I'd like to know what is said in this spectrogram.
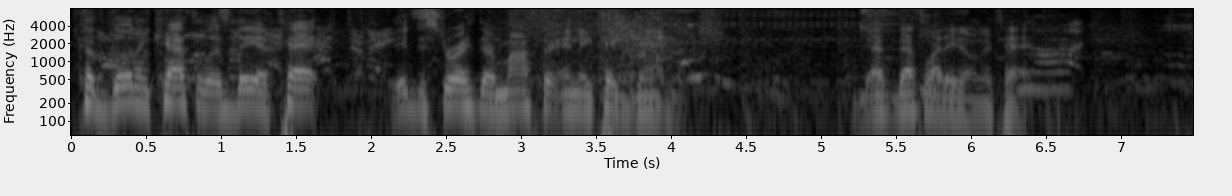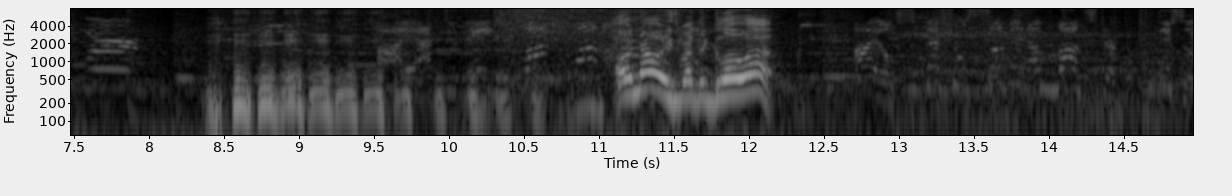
Because Golden Castle, if they attack, it destroys their monster and they take damage. That's that's why they don't attack. Oh no, he's about to glow up. I'll special summon a monster. This'll.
